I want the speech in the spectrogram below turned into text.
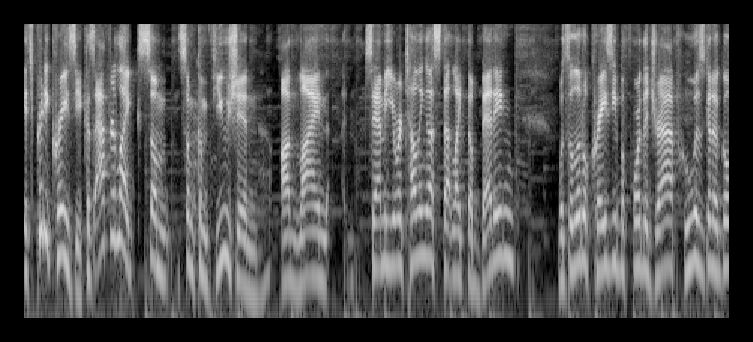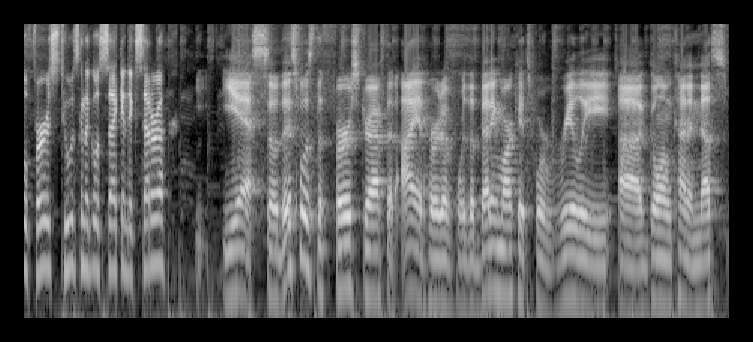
it's pretty crazy because after like some some confusion online sammy you were telling us that like the betting was a little crazy before the draft who was gonna go first who was gonna go second etc Yes, so this was the first draft that I had heard of where the betting markets were really uh, going kind of nuts.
